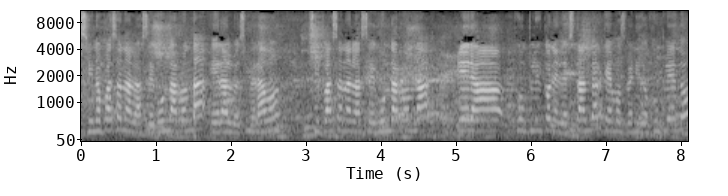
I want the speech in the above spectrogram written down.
si no pasan a la segunda ronda era lo esperado. Si pasan a la segunda ronda era cumplir con el estándar que hemos venido cumpliendo.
